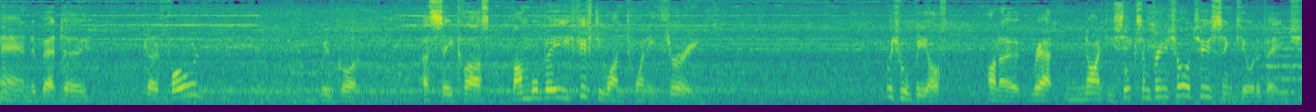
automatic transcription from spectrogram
And about to go forward, we've got a C-Class Bumblebee 5123 which will be off on a Route 96 I'm pretty sure to St Kilda Beach.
